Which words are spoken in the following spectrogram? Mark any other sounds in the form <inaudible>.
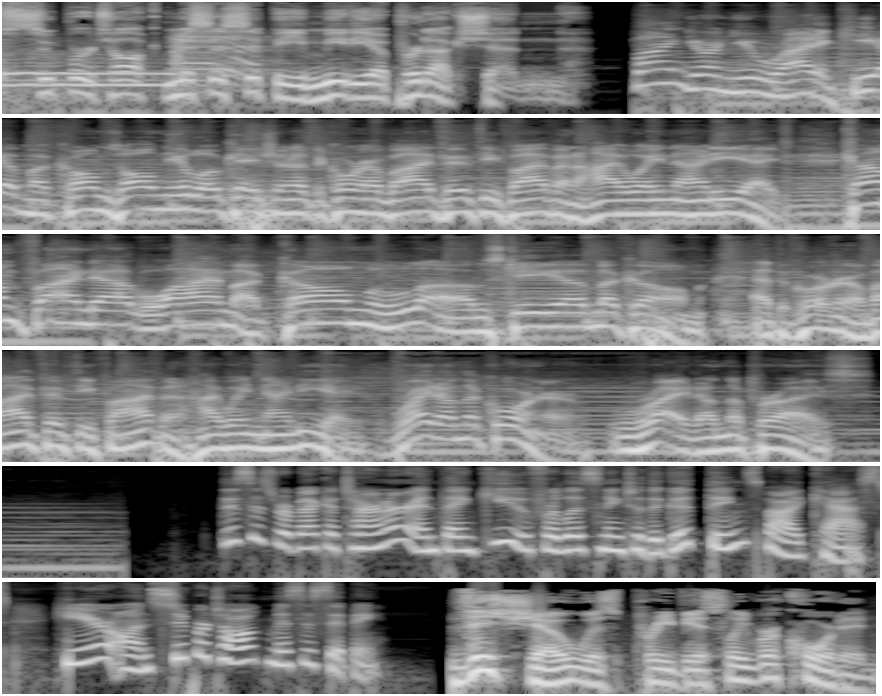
a Super Talk Mississippi media production. Find your new ride at Kia McComb's all new location at the corner of I 55 and Highway 98. Come find out why McComb loves Kia McComb at the corner of I 55 and Highway 98. Right on the corner, right on the price. This is Rebecca Turner, and thank you for listening to the Good Things Podcast here on Super Talk Mississippi. This show was previously recorded.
